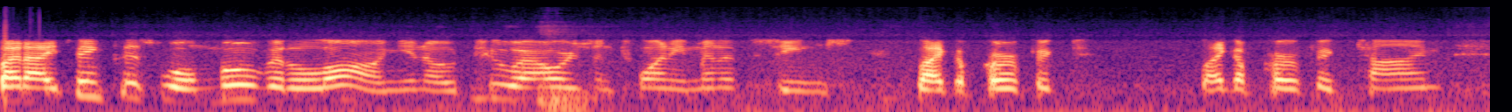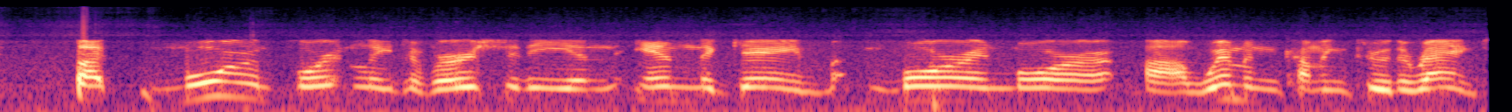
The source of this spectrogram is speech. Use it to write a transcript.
But I think this will move it along. You know, two hours and twenty minutes seems like a perfect like a perfect time. But more importantly, diversity in in the game. More and more uh, women coming through the ranks.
